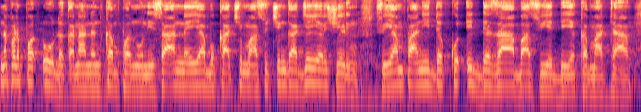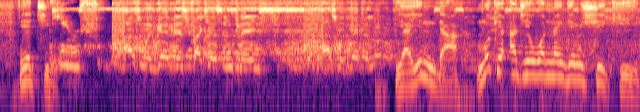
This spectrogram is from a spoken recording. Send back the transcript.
na farfado da ƙananan kamfanoni sa'an nan ya buƙaci masu cin gajiyar shirin su yi amfani da kuɗi da za a ba su yadda ya kamata ya ce yayin da muke ajiye wannan gimshiki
